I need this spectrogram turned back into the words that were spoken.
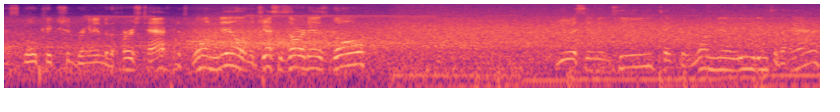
This goal kick should bring it into the first half, and it's 1-0 and the Gyasi Zardes goal. USMNT take the 1-0 lead into the half.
